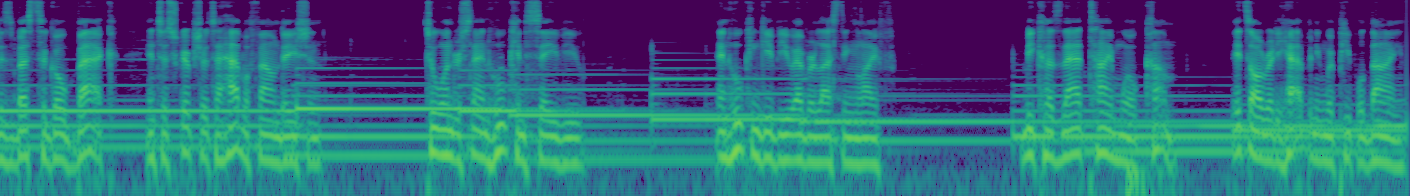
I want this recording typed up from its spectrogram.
But it's best to go back into scripture to have a foundation to understand who can save you and who can give you everlasting life. Because that time will come. It's already happening with people dying.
